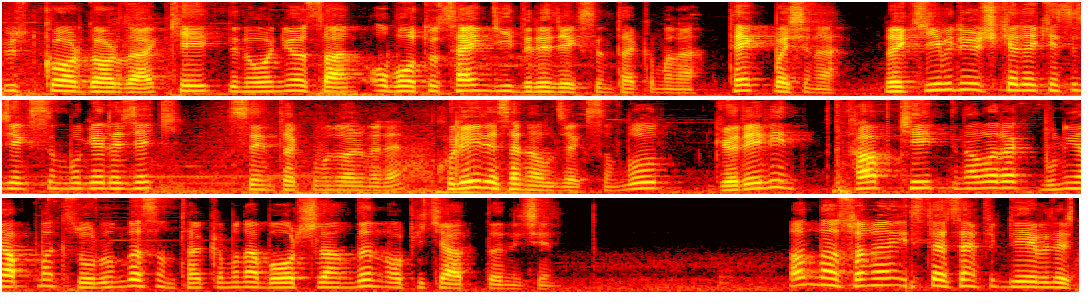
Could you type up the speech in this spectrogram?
Üst koridorda Caitlyn oynuyorsan o botu sen giydireceksin takımına. Tek başına. Rakibi de 3 kere keseceksin bu gelecek. Senin takımın ölmeden. Kuleyi de sen alacaksın. Bu görevin. Top Caitlyn alarak bunu yapmak zorundasın. Takımına borçlandın o piki attığın için. Ondan sonra istersen fitleyebilirsin.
